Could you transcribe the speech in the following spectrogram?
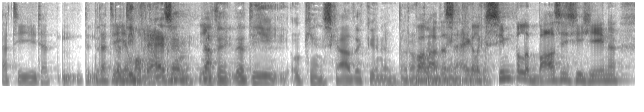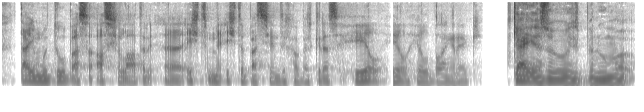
dat die, dat, dat die, dat die vrij zijn. Ja. Dat, dat, die ook geen schade kunnen berokkenen. Voilà, dat is eigenlijk simpele basishygiëne dat je moet toepassen als je later uh, echt met echte patiënten gaat werken. Dat is heel, heel, heel belangrijk. Kan je zo eens benoemen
